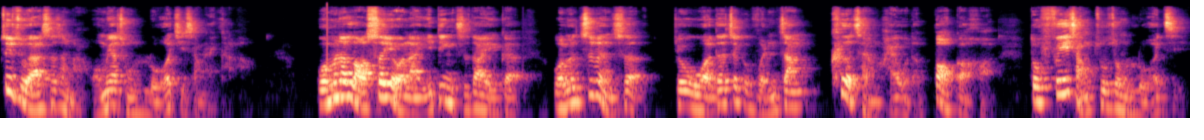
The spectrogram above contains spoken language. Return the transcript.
最主要是什么？我们要从逻辑上来看啊。我们的老舍友呢，一定知道一个，我们资本社就我的这个文章、课程还有我的报告哈，都非常注重逻辑。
